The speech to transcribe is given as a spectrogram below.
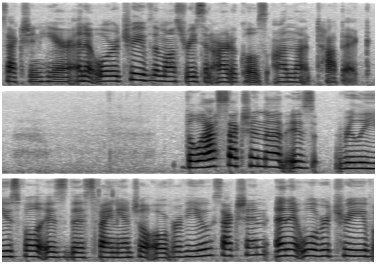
section here and it will retrieve the most recent articles on that topic. The last section that is really useful is this financial overview section, and it will retrieve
